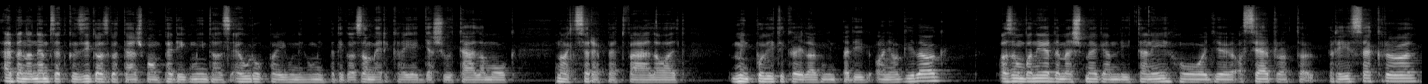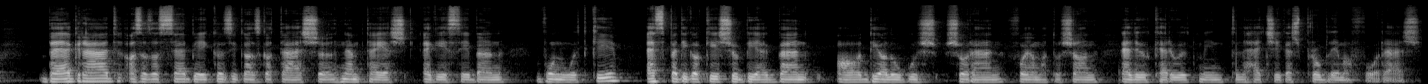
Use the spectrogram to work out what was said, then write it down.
Ebben a nemzetközi igazgatásban pedig mind az Európai Unió, mind pedig az Amerikai Egyesült Államok nagy szerepet vállalt, mind politikailag, mind pedig anyagilag. Azonban érdemes megemlíteni, hogy a szerb részekről Belgrád, azaz a szerbiai közigazgatás nem teljes egészében vonult ki, ez pedig a későbbiekben a dialógus során folyamatosan előkerült, mint lehetséges problémaforrás.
